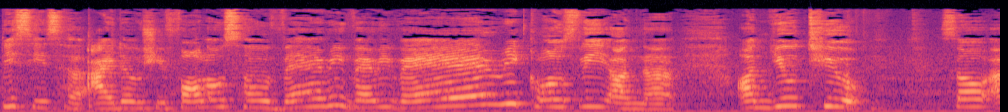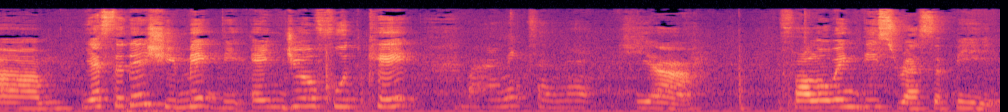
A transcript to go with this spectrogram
This is her idol. She follows her very, very, very closely on uh, on YouTube. So um, yesterday she made the angel food cake. But I mix and match. Yeah, following this recipe.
